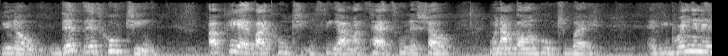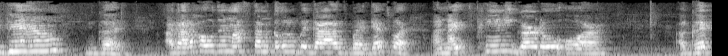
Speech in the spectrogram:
you know, this is hoochie. Up here is like hoochie. See, I got my tattoo to show when I'm going hooch. But if you bringing it down, you good. I got to hold in my stomach a little bit, guys. But guess what? A nice panty girdle or a good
